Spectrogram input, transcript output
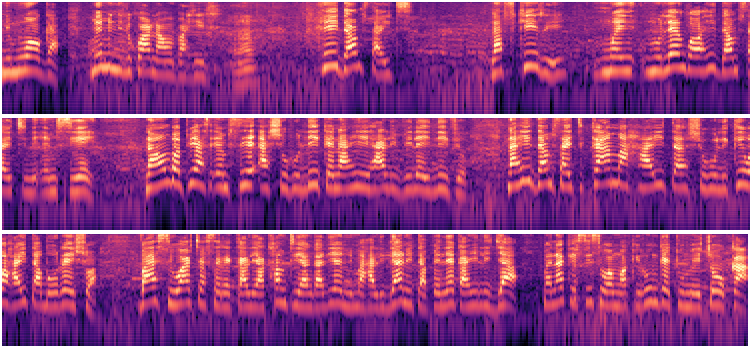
ni mwoga. Mimi nilikuwa naomba hivi uh -huh. hii dump site nafikiri mlengwa wa hii dump site ni MCA. Naomba pia MCA ashughulike na hii hali vile ilivyo, na hii dump site kama haitashughulikiwa, haitaboreshwa, basi wacha serikali ya kaunti iangalie ni mahali gani itapeleka hili jaa, manake sisi wa Mwakirunge tumechoka.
